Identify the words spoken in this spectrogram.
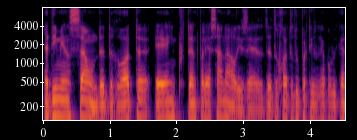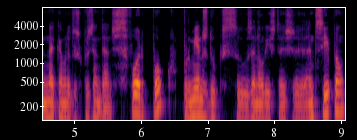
a dimensão da derrota é importante para essa análise, é da derrota do Partido Republicano na Câmara dos Representantes. Se for pouco, por menos do que os analistas eh, antecipam,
